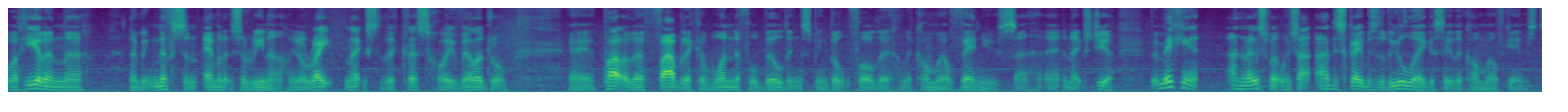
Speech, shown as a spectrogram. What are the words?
We're here in the, the magnificent Emirates Arena, you know, right next to the Chris Hoy Velodrome. Uh, part of the fabric of wonderful buildings being built for the, the Commonwealth venues uh, uh, next year. But making an announcement which I, I, describe as the real legacy of the Commonwealth Games,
